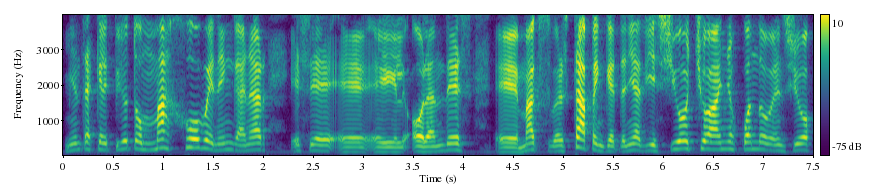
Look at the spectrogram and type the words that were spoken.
Mientras que el piloto más joven en ganar es eh, el holandés eh, Max Verstappen, que tenía 18 años cuando venció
